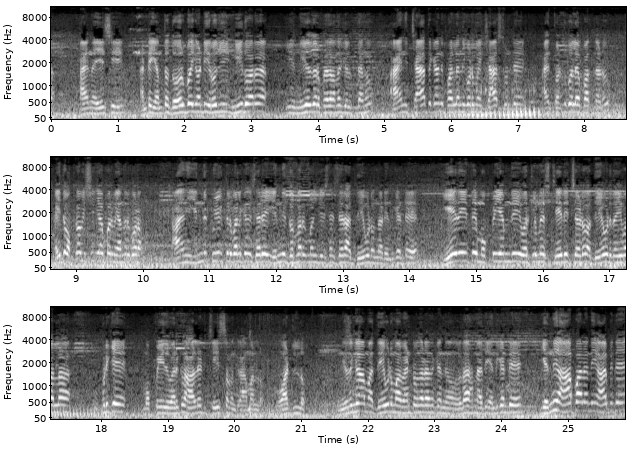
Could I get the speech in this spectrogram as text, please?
ఆయన వేసి అంటే ఎంత దౌర్భాగ్యం అంటే ఈరోజు నీ ద్వారా ఈ నియోజకవర్గ ప్రజలందరూ చెప్తాను ఆయన చేతకాని పనులన్నీ కూడా మేము చేస్తుంటే ఆయన తట్టుకోలేకపోతున్నాడు. అయితే ఒక్క విషయం చెప్పారు మీ అందరూ కూడా. ఆయన ఎన్ని కుయుక్తులు పలికినా సరే ఎన్ని దుర్మార్గం చేసినా సరే ఆ దేవుడు ఉన్నాడు. ఎందుకంటే ఏదైతే ముప్పై ఎనిమిది వర్కుల మీద స్టేజ్ ఇచ్చాడో ఆ దేవుడి దయ వల్ల ఇప్పటికే ముప్పై ఐదు వర్కులు ఆల్రెడీ చేస్తాం గ్రామాల్లో వాటిల్లో నిజంగా మా దేవుడు మా వెంట ఉండడానికి ఉదాహరణ అది. ఎందుకంటే ఎన్ని ఆపాలని ఆపితే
